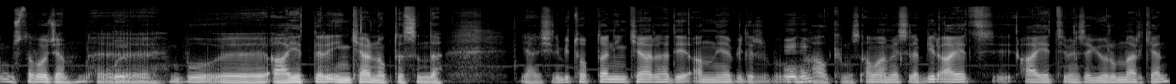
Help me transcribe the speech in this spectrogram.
Mustafa Hocam e, bu e, ayetleri inkar noktasında yani şimdi bir toptan inkarı hadi anlayabilir bu halkımız ama mesela bir ayet ayeti mesela yorumlarken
